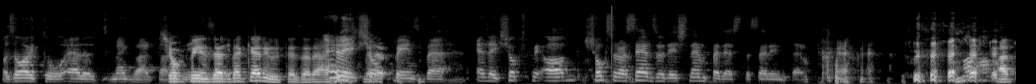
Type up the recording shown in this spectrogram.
az ajtó előtt megvárták. Sok még. pénzedbe került ez a rádió? Elég sok pénzbe. Elég sok, a, sokszor a szerződés nem fedezte szerintem. Hát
